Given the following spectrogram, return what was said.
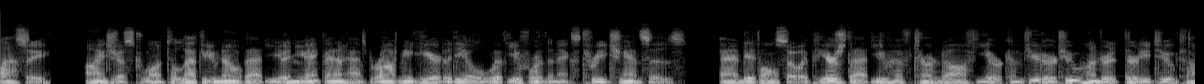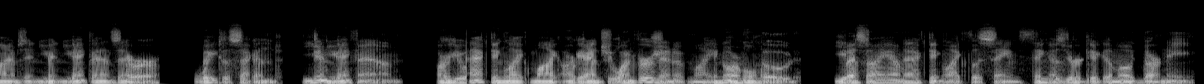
Lassie. I just want to let you know that Yin Yang has brought me here to deal with you for the next three chances. And it also appears that you have turned off your computer 232 times in Yin Yang Fan's error. Wait a second, Yin Yang Fan. Are you acting like my gargantuan version of my normal mode? Yes I am acting like the same thing as your Giga mode Barney.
